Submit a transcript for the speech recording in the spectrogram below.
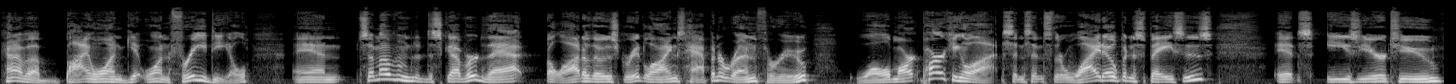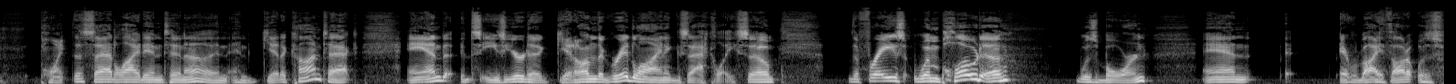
kind of a buy one, get one free deal. And some of them discovered that a lot of those grid lines happen to run through Walmart parking lots. And since they're wide open spaces, it's easier to point the satellite antenna and, and get a contact. And it's easier to get on the grid line exactly. So the phrase Wimplota was born, and everybody thought it was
